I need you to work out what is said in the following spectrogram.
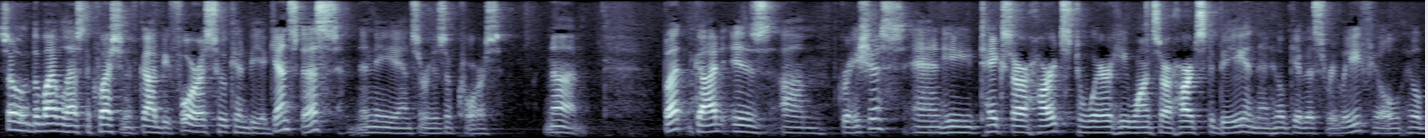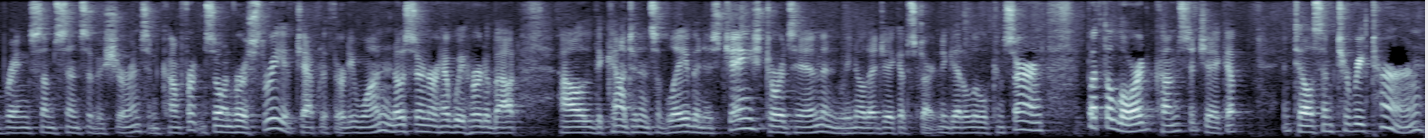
So the Bible asks the question if God be for us, who can be against us? And the answer is, of course, none. But God is um, gracious and He takes our hearts to where He wants our hearts to be, and then He'll give us relief. He'll, he'll bring some sense of assurance and comfort. And so in verse 3 of chapter 31, no sooner have we heard about how the countenance of Laban is changed towards him, and we know that Jacob's starting to get a little concerned, but the Lord comes to Jacob and tells him to return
